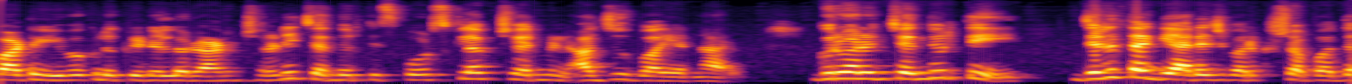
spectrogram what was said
పాటు యువకులు క్రీడల్లో రాణించాలని Chandurthi sports club chairman Ajubai అన్నారు. గురువారం Chandurthi Janata garage work shop వద్ద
